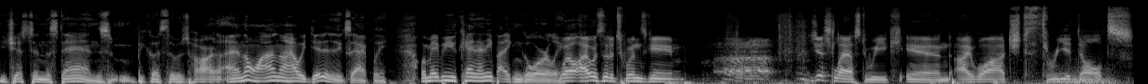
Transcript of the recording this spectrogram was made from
Just in the stands because it was hard. I don't know. I don't know how he did it exactly. Or maybe you can. Anybody can go early. Well, I was at a Twins game uh, just last week, and I watched three adults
